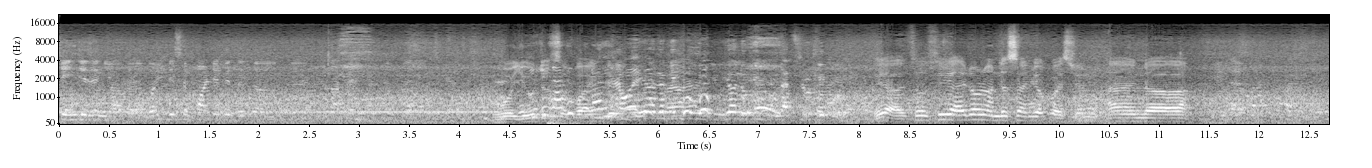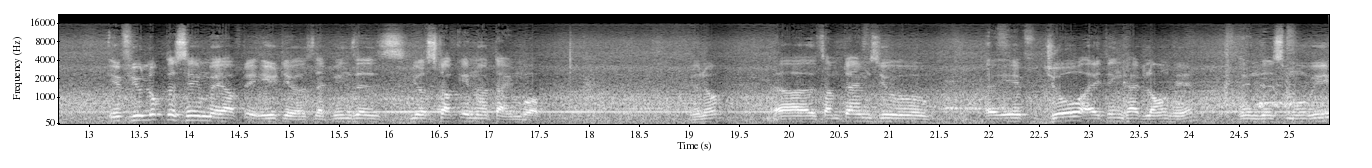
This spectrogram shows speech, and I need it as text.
changes in your career. Were you disappointed with the, the, the, not were you disappointed? you're looking good. You're looking Absolutely good. Yeah. So see, I don't understand your question, and uh, if you look the same way after eight years, that means you're stuck in a time warp. You know, uh, sometimes you, uh, if Joe, I think, had long hair in this movie,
